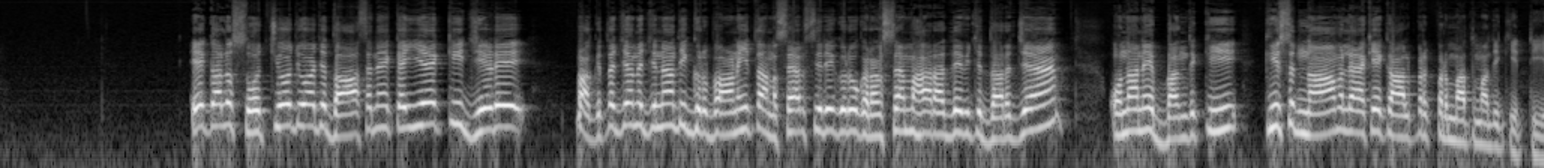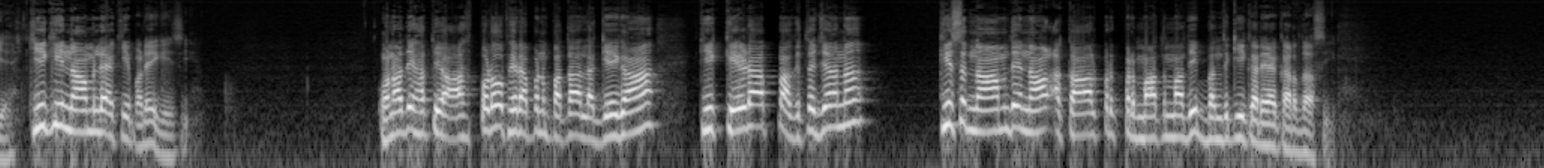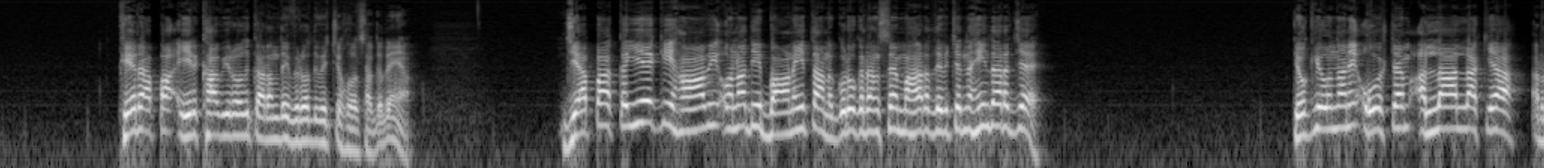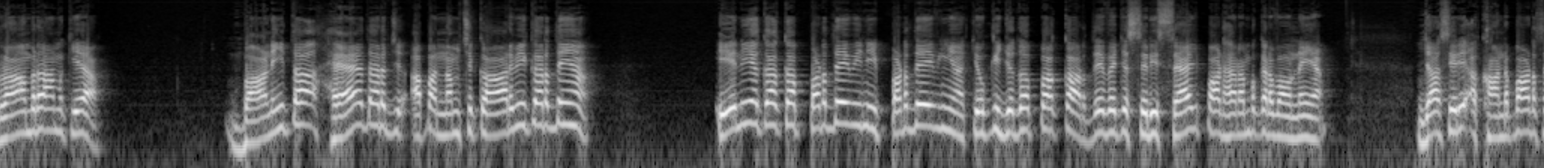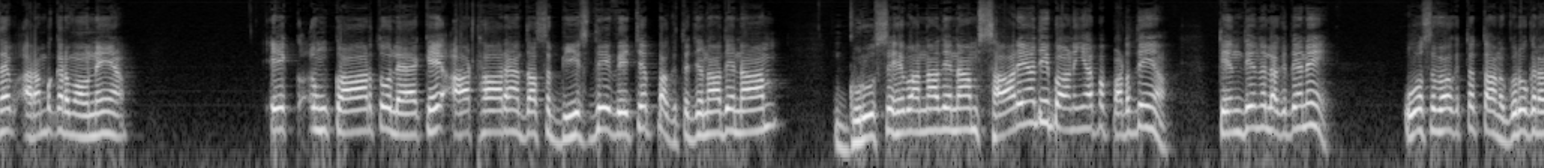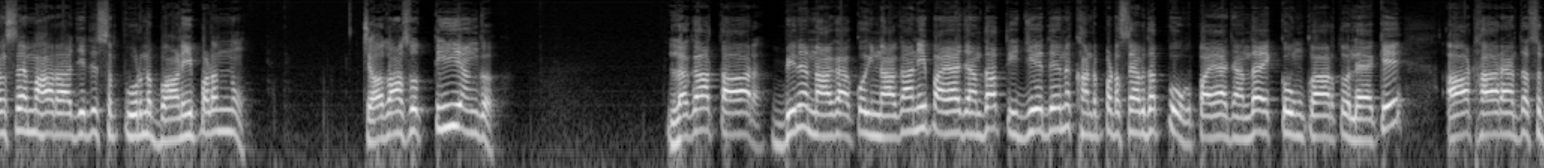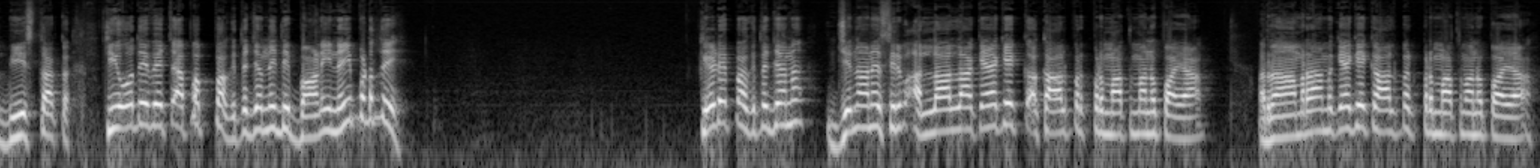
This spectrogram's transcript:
ਇਹ ਗੱਲ ਸੋਚਿਓ ਜੋ ਅੱਜ ਦਾਸ ਨੇ ਕਹੀ ਹੈ ਕਿ ਜਿਹੜੇ ਭਗਤ ਜਨ ਜਿਨ੍ਹਾਂ ਦੀ ਗੁਰਬਾਣੀ ਧੰਨ ਸਾਹਿਬ ਸ੍ਰੀ ਗੁਰੂ ਗ੍ਰੰਥ ਸਾਹਿਬ ਮਹਾਰਾਜ ਦੇ ਵਿੱਚ ਦਰਜ ਹੈ ਉਹਨਾਂ ਨੇ ਬੰਦਗੀ ਕਿਸ ਨਾਮ ਲੈ ਕੇ ਕਾਲਪੁਰਖ ਪਰਮਾਤਮਾ ਦੀ ਕੀਤੀ ਹੈ? ਕੀ ਕੀ ਨਾਮ ਲੈ ਕੇ ਪੜ੍ਹੇ ਗਏ ਸੀ? ਉਹਨਾਂ ਦੇ ਇਤਿਹਾਸ ਪੜੋ ਫਿਰ ਆਪਾਂ ਨੂੰ ਪਤਾ ਲੱਗੇਗਾ ਕਿ ਕਿਹੜਾ ਭਗਤ ਜਨ ਕਿਸ ਨਾਮ ਦੇ ਨਾਲ ਅਕਾਲ ਪੁਰਖ ਪਰਮਾਤਮਾ ਦੀ ਬੰਦਗੀ ਕਰਿਆ ਕਰਦਾ ਸੀ। ਫਿਰ ਆਪਾਂ ਈਰਖਾ ਵਿਰੋਧ ਕਰਨ ਦੇ ਵਿਰੋਧ ਵਿੱਚ ਹੋ ਸਕਦੇ ਹਾਂ। ਜੇ ਆਪਾਂ ਕਹੀਏ ਕਿ ਹਾਂ ਵੀ ਉਹਨਾਂ ਦੀ ਬਾਣੀ ਧੰਨ ਗੁਰੂ ਗ੍ਰੰਥ ਸਾਹਿਬ ਮਹਾਰਾਜ ਦੇ ਵਿੱਚ ਨਹੀਂ ਦਰਜ ਹੈ ਕਿਉਂਕਿ ਉਹਨਾਂ ਨੇ ਉਸ ਟਾਈਮ ਅੱਲਾ ਅੱਲਾ ਕਿਹਾ, ਰਾਮ ਰਾਮ ਕਿਹਾ। ਬਾਣੀ ਤਾਂ ਹੈ ਦਰਜ, ਆਪਾਂ ਨਮਸਕਾਰ ਵੀ ਕਰਦੇ ਆਂ ਇਹ ਨਹੀਂ ਕਾਕਾ ਪੜ੍ਹਦੇ ਵੀ ਨਹੀਂ, ਪੜ੍ਹਦੇ ਵੀ ਆ ਕਿਉਂਕਿ ਜਦੋਂ ਆਪਾਂ ਘਰ ਦੇ ਵਿੱਚ ਸ੍ਰੀ ਸਹਿਜ ਪਾਠ ਆਰੰਭ ਕਰਵਾਉਨੇ ਆ ਜਾਂ ਸ੍ਰੀ ਅਖੰਡ ਪਾਠ ਸਾਹਿਬ ਆਰੰਭ ਕਰਵਾਉਨੇ ਆ ਇੱਕ ਓੰਕਾਰ ਤੋਂ ਲੈ ਕੇ 8 18 10 20 ਦੇ ਵਿੱਚ ਭਗਤ ਜਨਾਂ ਦੇ ਨਾਮ, ਗੁਰੂ ਸਾਹਿਬਾਨਾਂ ਦੇ ਨਾਮ, ਸਾਰਿਆਂ ਦੀ ਬਾਣੀ ਆਪਾਂ ਪੜ੍ਹਦੇ ਆ ਤਿੰਨ ਦਿਨ ਲੱਗਦੇ ਨੇ ਉਸ ਵਕਤ ਧੰਨ ਗੁਰੂ ਗ੍ਰੰਥ ਸਾਹਿਬ ਮਹਾਰਾਜ ਜੀ ਦੀ ਸੰਪੂਰਨ ਬਾਣੀ ਪੜਨ ਨੂੰ 1430 ਅੰਗ ਲਗਾਤਾਰ ਬਿਨ ਨਾਗਾ, ਕੋਈ ਨਾਗਾ ਨਹੀਂ ਪਾਇਆ ਜਾਂਦਾ। ਤੀਜੇ ਦਿਨ ਖੰਡਪੜ ਸਾਹਿਬ ਦਾ ਭੋਗ ਪਾਇਆ ਜਾਂਦਾ। ਇੱਕ ਓੰਕਾਰ ਤੋਂ ਲੈ ਕੇ 8 18 10 20 ਤੱਕ। ਕਿ ਉਹਦੇ ਵਿੱਚ ਆਪਾਂ ਭਗਤ ਜਨ ਦੀ ਬਾਣੀ ਨਹੀਂ ਪੜ੍ਹਦੇ? ਕਿਹੜੇ ਭਗਤ ਜਨ? ਜਿਨ੍ਹਾਂ ਨੇ ਸਿਰਫ ਅੱਲਾ ਅੱਲਾ ਕਹਿ ਕੇ ਅਕਾਲ ਪੁਰਖ ਪਰਮਾਤਮਾ ਨੂੰ ਪਾਇਆ। ਰਾਮ ਰਾਮ ਕਹਿ ਕੇ ਅਕਾਲ ਪੁਰਖ ਪਰਮਾਤਮਾ ਨੂੰ ਪਾਇਆ।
